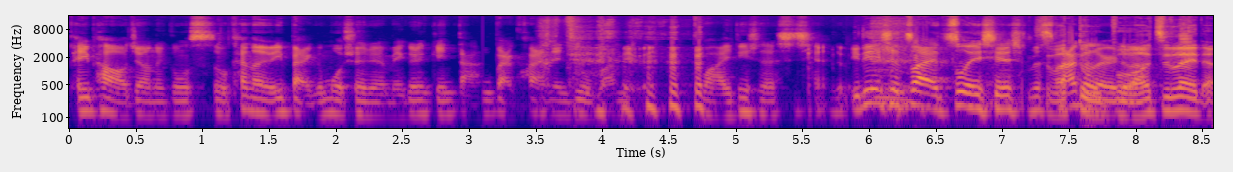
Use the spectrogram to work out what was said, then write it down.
PayPal 这样的公司，我看到有一百个陌生人，每个人给你打五百块，那你就五万美元，哇，一定是在洗钱，对吧？一定是在做一些什么什么赌博之类的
